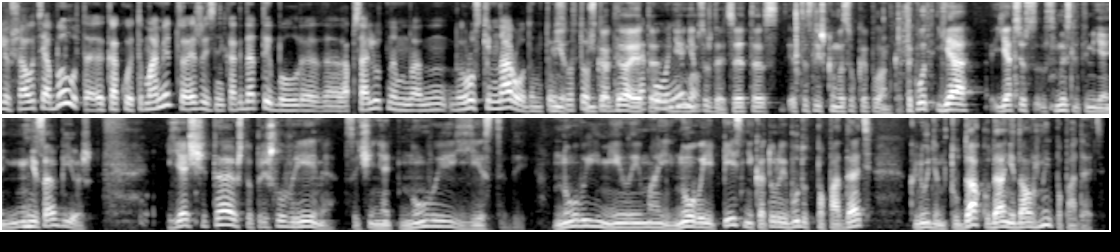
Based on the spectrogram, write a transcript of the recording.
Леша, а у тебя был какой-то момент в твоей жизни, когда ты был абсолютным русским народом? То есть Нет, вот то, что никогда ты- это не, не обсуждается. Это, с- это слишком высокая планка. Так вот, я, я все, в смысле ты меня не собьешь. Я считаю, что пришло время сочинять новые естеды, новые милые мои, новые песни, которые будут попадать к людям туда, куда они должны попадать.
